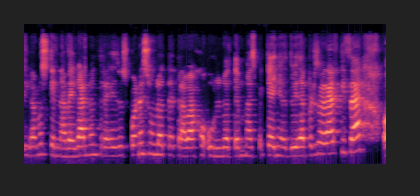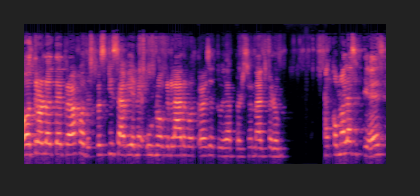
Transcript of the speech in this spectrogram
digamos que navegando entre ellos, pones un lote de trabajo, un lote más pequeño de tu vida personal, quizá otro lote de trabajo, después quizá viene uno largo otra vez de tu vida personal, pero a cómo las actividades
